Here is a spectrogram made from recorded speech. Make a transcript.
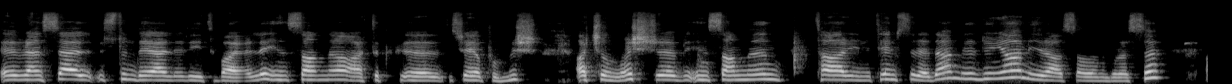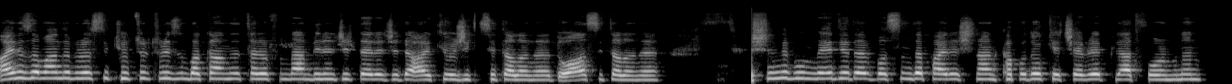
evrensel üstün değerleri itibariyle insanlığa artık e, şey yapılmış, açılmış, e, bir insanlığın tarihini temsil eden bir dünya mirası alanı burası. Aynı zamanda burası Kültür Turizm Bakanlığı tarafından birinci derecede arkeolojik sit alanı, doğal sit alanı. Şimdi bu medyada, basında paylaşılan Kapadokya Çevre Platformu'nun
